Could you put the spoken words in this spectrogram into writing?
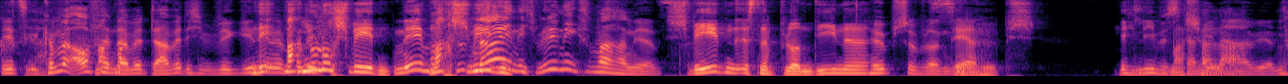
Jetzt ja. können wir aufhören Mach- damit, David. Ich, wir gehen Nee, mach nur noch Schweden. Nee, mach, mach Schweden. Nein, ich will nichts machen jetzt. Schweden ist eine Blondine. Hübsche Blondine. Sehr hübsch. Ich liebe. Skandinavien.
